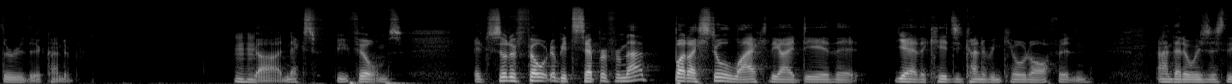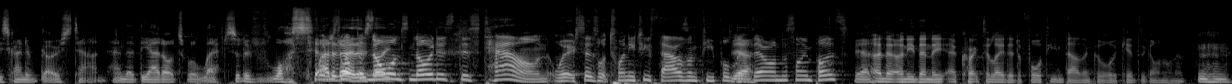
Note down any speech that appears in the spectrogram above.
through the kind of Mhm. uh, next few films. It sort of felt a bit separate from that, but I still liked the idea that yeah, the kids had kind of been killed off and and that it was just this kind of ghost town and that the adults were left sort of lost. I, I don't know. no like- one's noticed this town where it says what twenty two thousand people live Yeah. there on the signpost. Yeah. and then only then they corrected later to fourteen thousand because all the kids are gone on it. Mhm.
